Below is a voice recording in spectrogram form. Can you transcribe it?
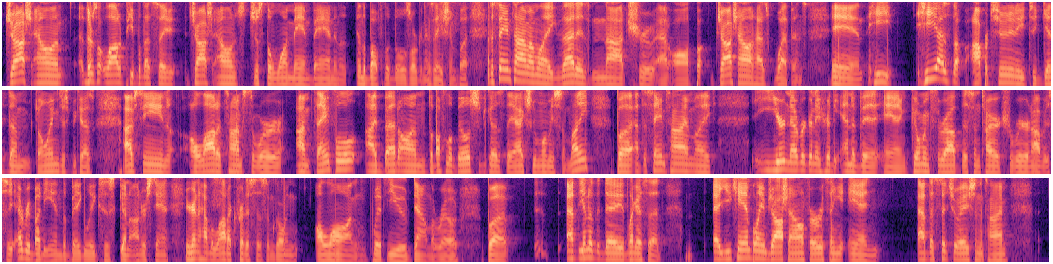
Josh Allen, there's a lot of people that say Josh Allen's just the one man band in the in the Buffalo Bills organization, but at the same time, I'm like that is not true at all. But Josh Allen has weapons, and he he has the opportunity to get them going. Just because I've seen a lot of times to where I'm thankful I bet on the Buffalo Bills just because they actually won me some money, but at the same time, like you're never going to hear the end of it. And going throughout this entire career, and obviously everybody in the big leagues is going to understand, you're going to have a lot of criticism going along with you down the road. But at the end of the day, like I said, uh, you can't blame Josh Allen for everything. And at the situation and time,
